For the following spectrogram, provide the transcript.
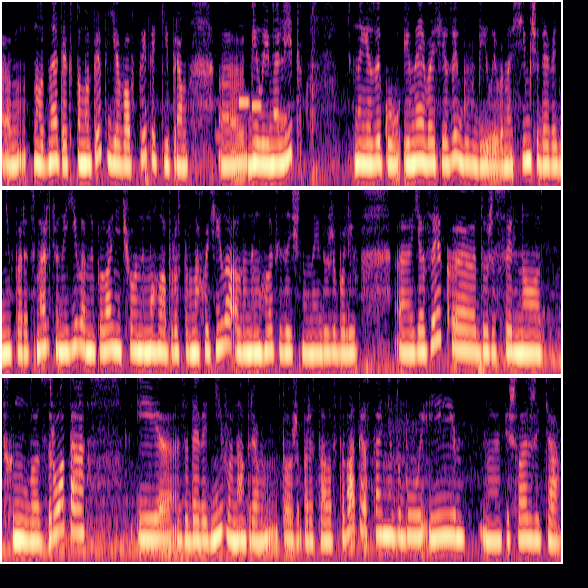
ем, ну, от знаєте, як стоматит, є вавки, такі прям е, білий наліт на язику, і в неї весь язик був білий. Вона 7 чи 9 днів перед смертю не їла, не пила, нічого не могла. Просто вона хотіла, але не могла фізично. В неї дуже болів е, язик, е, дуже сильно тхнуло з рота. І за 9 днів вона прям теж перестала вставати останню добу і е, пішла з життя.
